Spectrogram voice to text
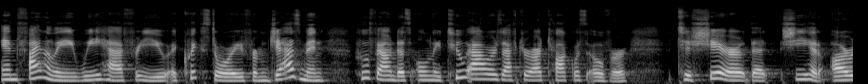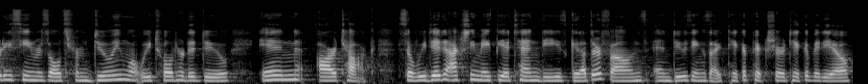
And finally, we have for you a quick story from Jasmine, who found us only two hours after our talk was over to share that she had already seen results from doing what we told her to do in our talk. So we did actually make the attendees get out their phones and do things like take a picture, take a video,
